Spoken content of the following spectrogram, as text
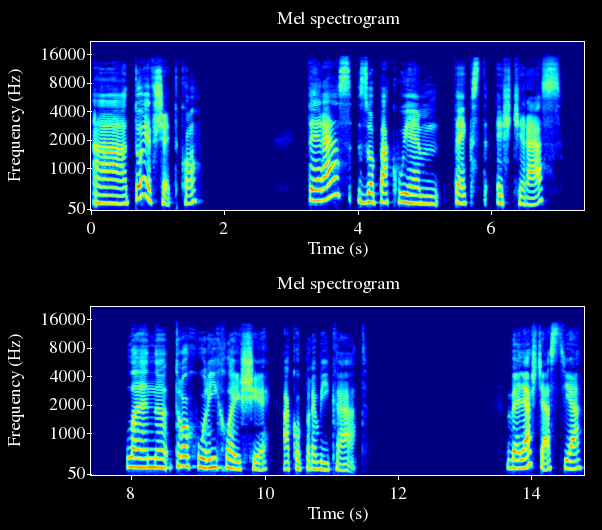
a to je všetko. Teraz zopakujem text ešte raz, len trochu rýchlejšie ako prvýkrát. Veľa šťastia!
